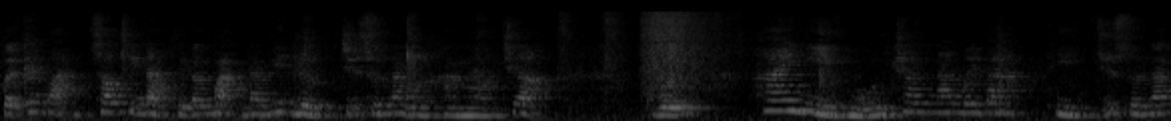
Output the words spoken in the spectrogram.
Vậy các bạn, sau khi đọc thì các bạn đã biết được chữ số 5 ở hàng nào chưa ạ? Với 2453 thì chữ số 5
